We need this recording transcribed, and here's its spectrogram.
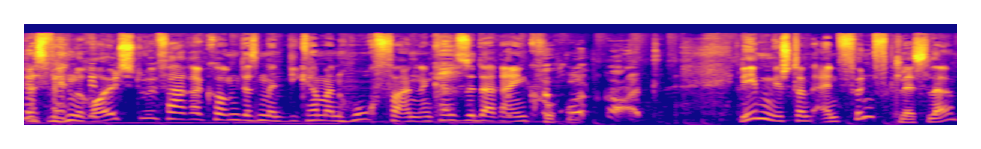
dass wenn Rollstuhlfahrer kommen, dass man, die kann man hochfahren, dann kannst du da reingucken. Neben mir stand ein Fünfklässler,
